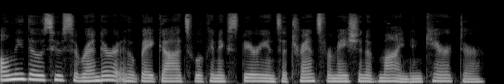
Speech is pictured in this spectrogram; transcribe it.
Only those who surrender and obey God's will can experience a transformation of mind and character.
